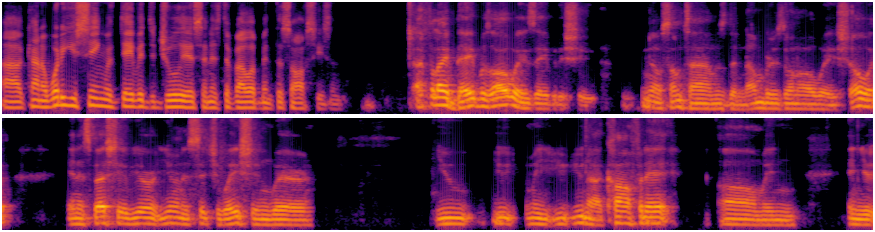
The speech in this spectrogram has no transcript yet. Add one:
uh, kind of what are you seeing with David DeJulius and his development this offseason? I feel like Dave was always able to shoot. You know, sometimes the numbers don't always show it, and especially if you're you're in a situation where you you I mean you you're not confident, um, and in your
